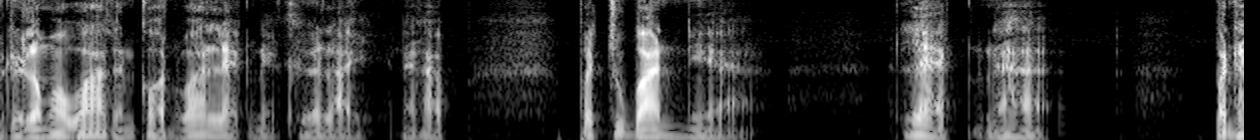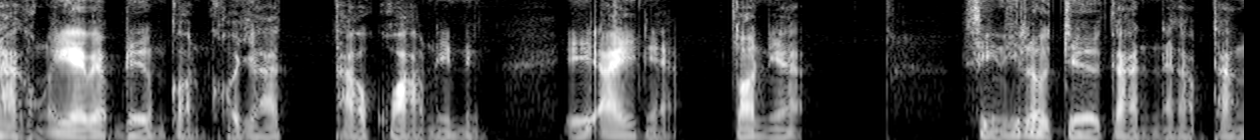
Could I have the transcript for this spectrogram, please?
เดี๋ยวเรามาว่ากันก่อนว่าแลกเนี่ยคืออะไรนะครับ ปัจจุบันเนี่ยแลกนะฮะปัญหาของ AI แบบเดิมก่อนขออนุญาตเท้าความนิดหนึ่ง AI เนี่ยตอนนี้สิ่งที่เราเจอกันนะครับทั้ง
